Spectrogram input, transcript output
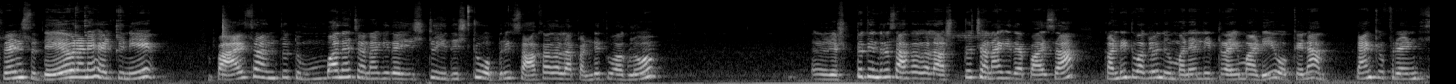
ಫ್ರೆಂಡ್ಸ್ ದೇವರನ್ನೇ ಹೇಳ್ತೀನಿ. ಪಾಯಸ ಅಂತೂ ತುಂಬಾ ಚೆನ್ನಾಗಿದೆ. ಇಷ್ಟು, ಇದಿಷ್ಟು ಒಬ್ರಿಗೆ ಸಾಕಾಗಲ್ಲ, ಖಂಡಿತವಾಗ್ಲೂ. ಎಷ್ಟು ತಿಂದರೂ ಸಾಕಾಗಲ್ಲ, ಅಷ್ಟು ಚೆನ್ನಾಗಿದೆ ಪಾಯಸ. ಖಂಡಿತವಾಗ್ಲೂ ನೀವು ಮನೆಯಲ್ಲಿ ಟ್ರೈ ಮಾಡಿ ಓಕೆನಾ ಥ್ಯಾಂಕ್ ಯು ಫ್ರೆಂಡ್ಸ್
